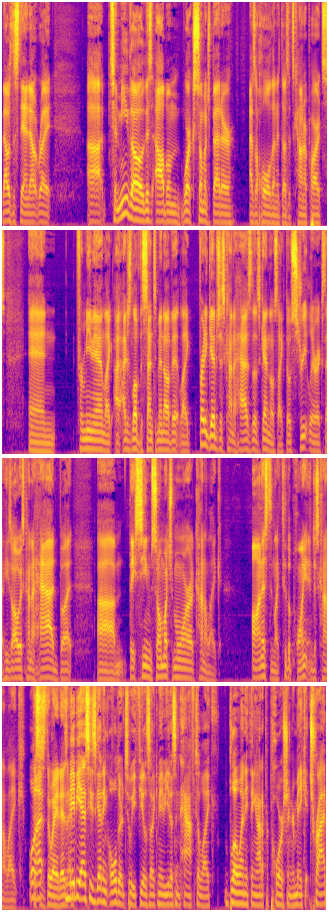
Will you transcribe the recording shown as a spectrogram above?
That was the standout, right? Uh, to me, though, this album works so much better as a whole than it does its counterparts, and for me, man, like I, I just love the sentiment of it. Like Freddie Gibbs just kind of has those again, those like those street lyrics that he's always kind of had, but um, they seem so much more kind of like honest and like to the point and just kind of like Well, this I- is the way it is. Maybe as he's getting older too, he feels like maybe he doesn't have to like blow anything out of proportion or make it try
